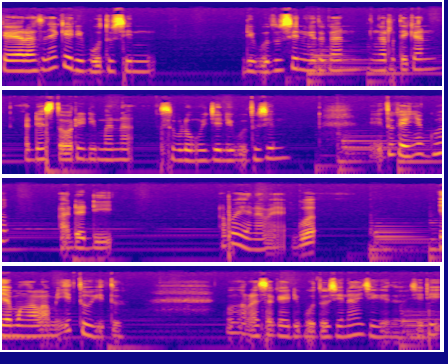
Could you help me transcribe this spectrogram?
kayak rasanya kayak diputusin diputusin gitu kan. Ngerti kan ada story di mana sebelum ujian diputusin. Itu kayaknya gue ada di apa ya namanya gue ya mengalami itu gitu gue ngerasa kayak diputusin aja gitu. Jadi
